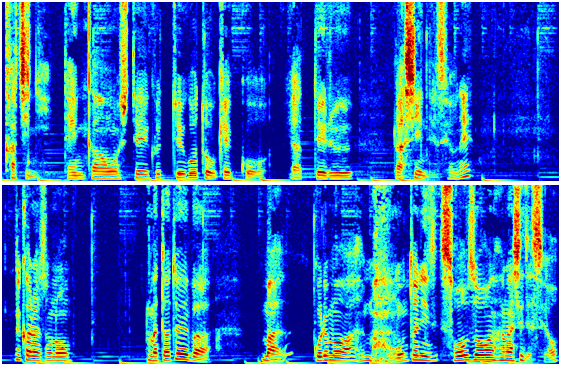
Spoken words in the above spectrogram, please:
価値に転換をしていくっていうことを結構やってるらしいんですよね。だからその、まあ、例えばまあこれももう本当に想像の話ですよ。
